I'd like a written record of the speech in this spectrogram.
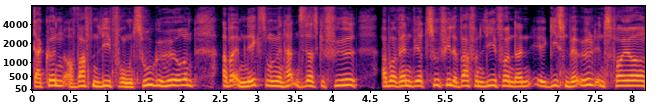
da können auch Waffenlieferungen zugehören. Aber im nächsten Moment hatten sie das Gefühl, aber wenn wir zu viele Waffen liefern, dann äh, gießen wir Öl ins Feuer,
